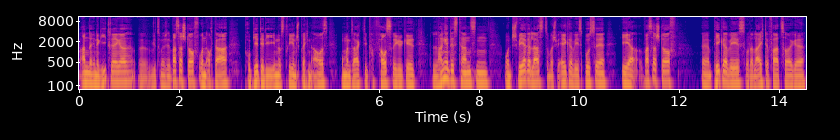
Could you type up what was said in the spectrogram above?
andere Energieträger, äh, wie zum Beispiel Wasserstoff. Und auch da probiert ja die Industrie entsprechend aus, wo man sagt, die Faustregel gilt, lange Distanzen und schwere Last, zum Beispiel LKWs, Busse, eher Wasserstoff, äh, PKWs oder leichte Fahrzeuge,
